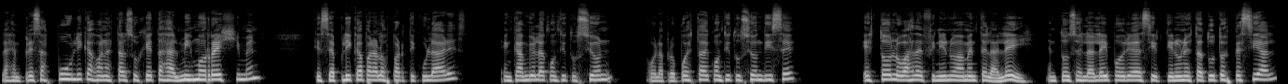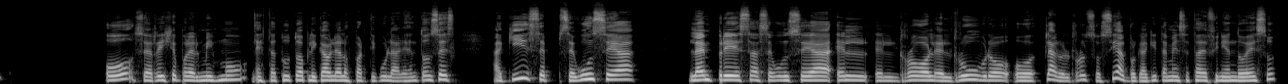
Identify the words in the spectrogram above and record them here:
las empresas públicas van a estar sujetas al mismo régimen que se aplica para los particulares. En cambio, la constitución o la propuesta de constitución dice, esto lo va a definir nuevamente la ley. Entonces la ley podría decir, tiene un estatuto especial o se rige por el mismo estatuto aplicable a los particulares. Entonces, aquí, se- según sea la empresa, según sea el, el rol, el rubro, o claro, el rol social, porque aquí también se está definiendo eso,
